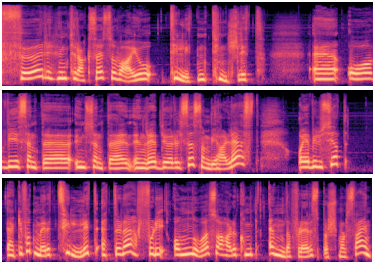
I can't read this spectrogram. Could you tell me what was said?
Før hun trakk seg, så var jo tilliten tynnslitt. Eh, og sendte, hun sendte en redegjørelse som vi har lest. Og jeg vil si at jeg har ikke fått mer tillit etter det. fordi om noe så har det kommet enda flere spørsmålstegn.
